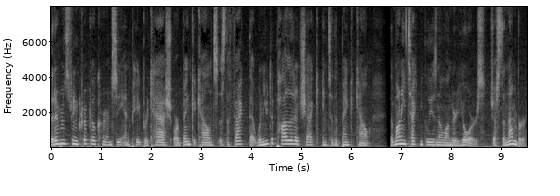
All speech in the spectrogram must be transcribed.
The difference between cryptocurrency and paper cash or bank accounts is the fact that when you deposit a check into the bank account, the money technically is no longer yours, just the number.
